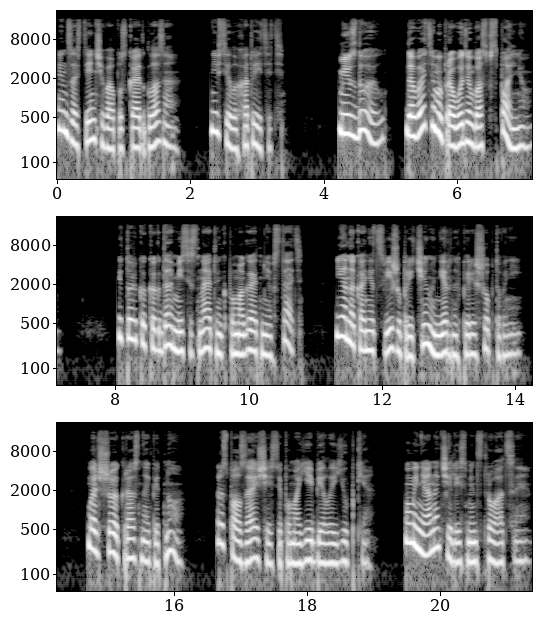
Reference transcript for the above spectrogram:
Энн застенчиво опускает глаза, не в силах ответить. «Мисс Дойл, давайте мы проводим вас в спальню». И только когда миссис Найтвинг помогает мне встать, я, наконец, вижу причину нервных перешептываний. Большое красное пятно, расползающееся по моей белой юбке. У меня начались менструации.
